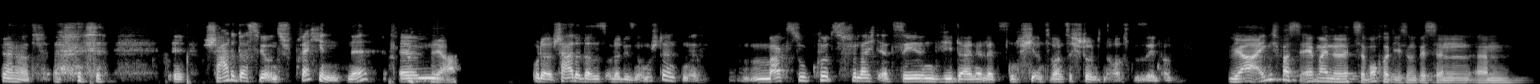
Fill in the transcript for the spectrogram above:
Bernhard, äh, schade, dass wir uns sprechen, ne? Ähm, ja. Oder schade, dass es unter diesen Umständen ist. Magst du kurz vielleicht erzählen, wie deine letzten 24 Stunden ausgesehen haben? Ja, eigentlich war es eher meine letzte Woche, die so ein bisschen ähm,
